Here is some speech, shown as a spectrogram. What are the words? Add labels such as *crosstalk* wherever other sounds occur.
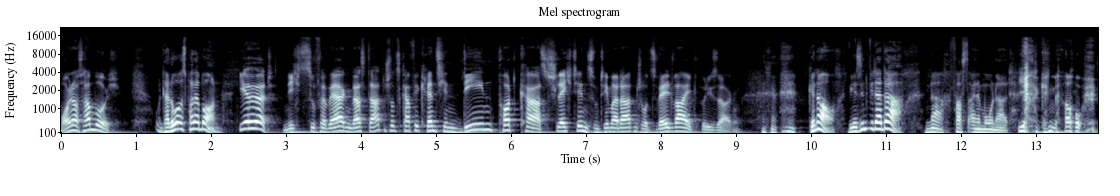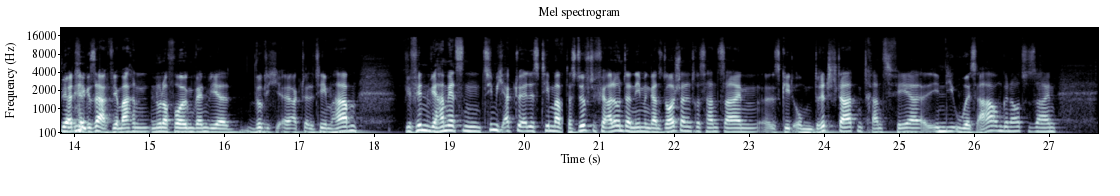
Moin aus Hamburg. Und hallo aus Paderborn. Ihr hört Nichts zu verbergen, das Datenschutz-Kaffeekränzchen, den Podcast schlechthin zum Thema Datenschutz weltweit, würde ich sagen. *laughs* genau, wir sind wieder da nach fast einem Monat. Ja, genau. Wir hatten ja gesagt, wir machen nur noch Folgen, wenn wir wirklich äh, aktuelle Themen haben. Wir finden, wir haben jetzt ein ziemlich aktuelles Thema. Das dürfte für alle Unternehmen in ganz Deutschland interessant sein. Es geht um Drittstaatentransfer in die USA, um genau zu sein.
